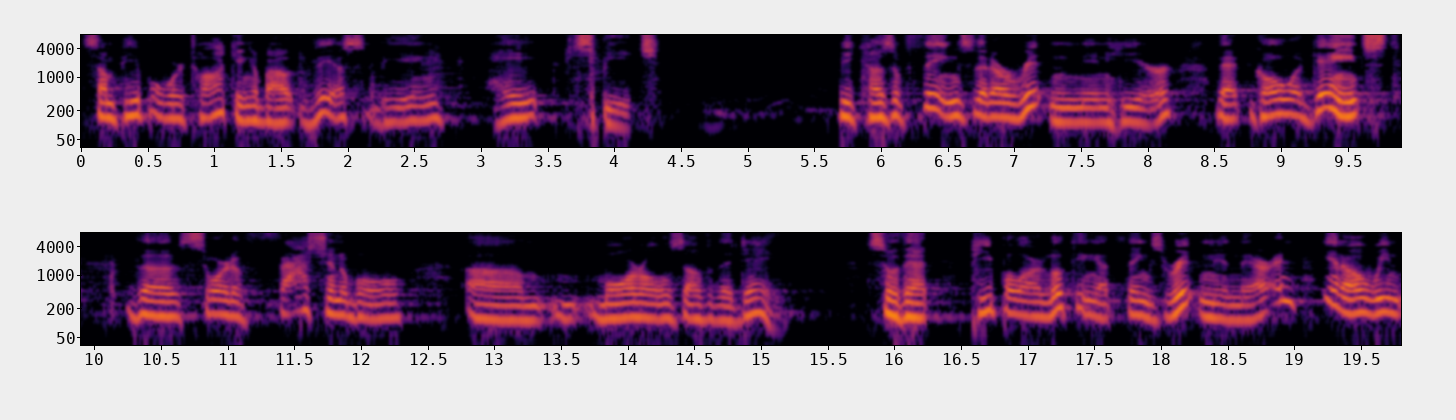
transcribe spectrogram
some people were talking about this being hate speech because of things that are written in here that go against the sort of fashionable um, morals of the day so that people are looking at things written in there. And, you know, we,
